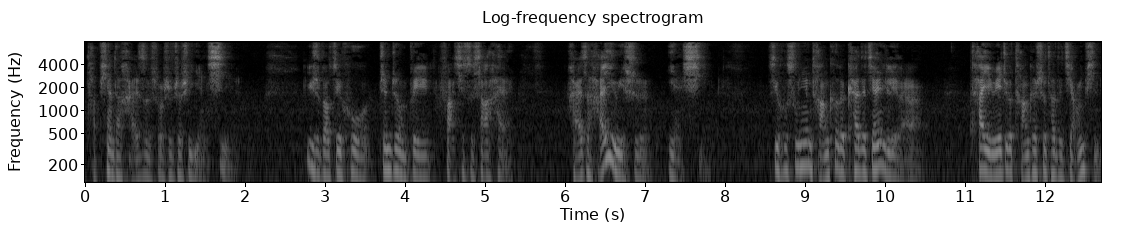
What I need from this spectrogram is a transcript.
他骗他孩子说是这是演戏，一直到最后真正被法西斯杀害，孩子还以为是演戏，最后苏军坦克都开到监狱里来了，他以为这个坦克是他的奖品，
